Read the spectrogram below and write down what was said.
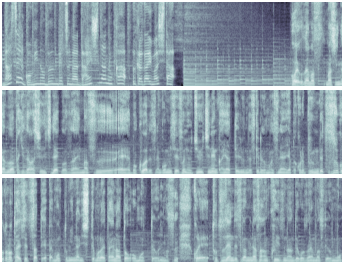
なぜゴミの分別が大事なのか伺いました。おはようございます。マシンガンズの滝沢修一でございます、えー、僕はですねゴミ清掃員を11年間やっているんですけれどもですねやっぱこれ分別することの大切さってやっぱりもっとみんなに知ってもらいたいなと思っております。これ突然ですが皆さんクイズなんでございますけども、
